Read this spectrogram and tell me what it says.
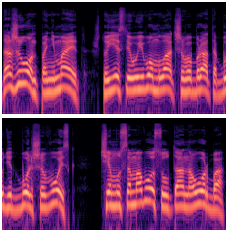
Даже он понимает, что если у его младшего брата будет больше войск, чем у самого султана Орба,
